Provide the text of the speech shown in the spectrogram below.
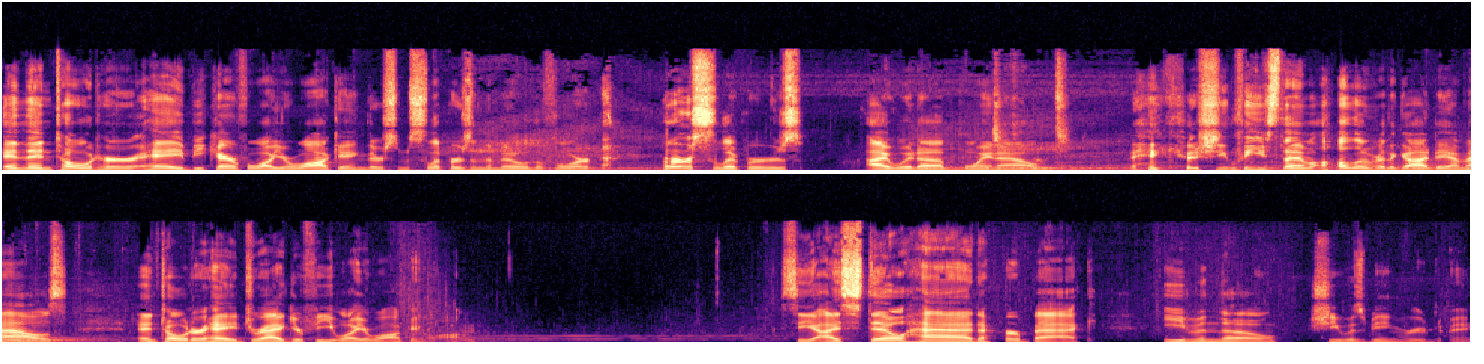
and then told her, "Hey, be careful while you're walking. There's some slippers in the middle of the floor. Her slippers, I would uh, point out, because she leaves them all over the goddamn house." And told her, "Hey, drag your feet while you're walking along." See, I still had her back, even though she was being rude to me.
